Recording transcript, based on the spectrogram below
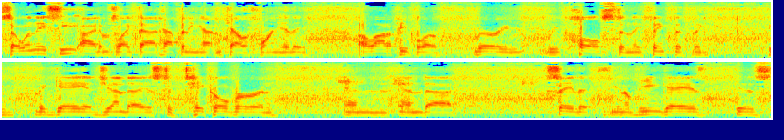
So when they see items like that happening out in California, they a lot of people are very repulsed, and they think that the the, the gay agenda is to take over and and and uh, say that you know being gay is is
